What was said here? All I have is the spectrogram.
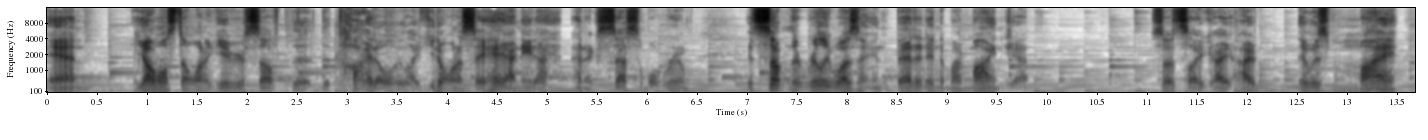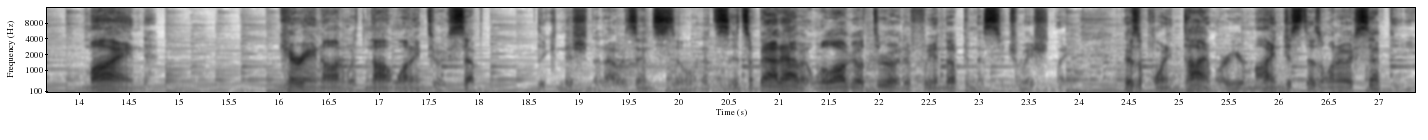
and you almost don't want to give yourself the, the title. Like, you don't want to say, hey, I need a, an accessible room. It's something that really wasn't embedded into my mind yet. So it's like, I, I it was my mind carrying on with not wanting to accept the condition that I was in still. And it's, it's a bad habit. We'll all go through it if we end up in this situation. Like, there's a point in time where your mind just doesn't want to accept it. You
